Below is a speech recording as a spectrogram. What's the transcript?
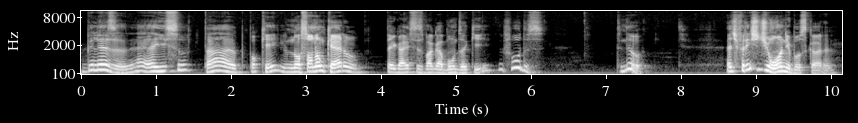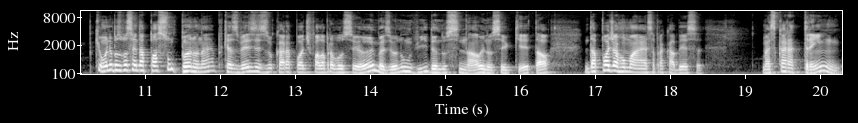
beleza, é, é isso, tá, ok. Não, só não quero pegar esses vagabundos aqui, foda-se. Entendeu? É diferente de ônibus, cara. Porque ônibus você ainda passa um pano, né? Porque às vezes o cara pode falar para você, ai, mas eu não vi dando sinal e não sei o que e tal. Ainda pode arrumar essa pra cabeça. Mas, cara, trem.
